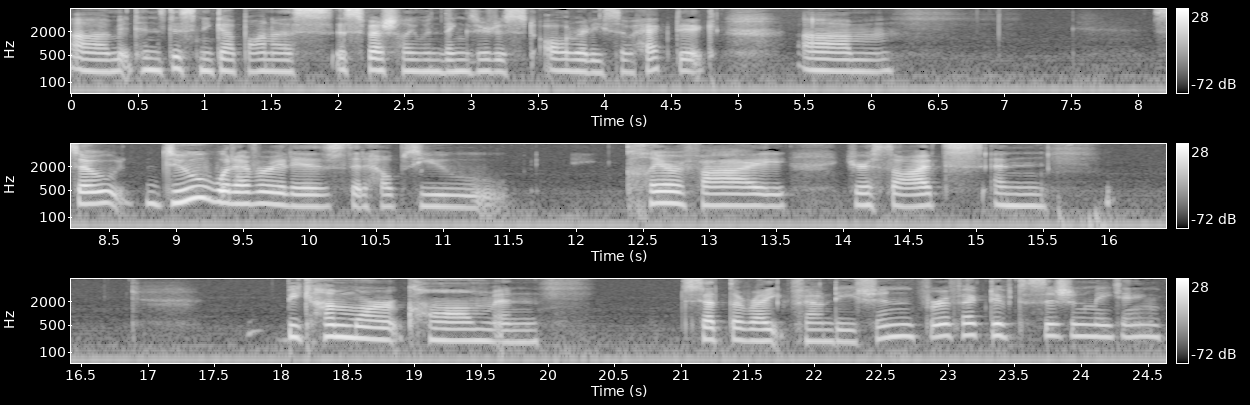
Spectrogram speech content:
Um, it tends to sneak up on us, especially when things are just already so hectic. Um, so do whatever it is that helps you clarify your thoughts and become more calm and set the right foundation for effective decision making.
